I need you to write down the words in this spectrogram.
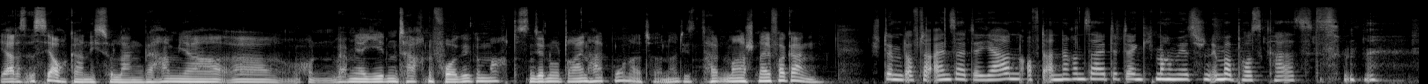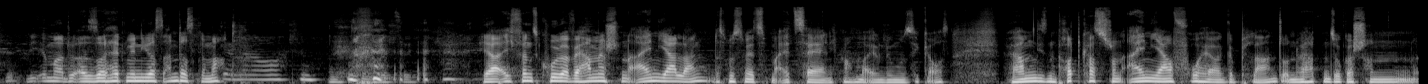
Ja, das ist ja auch gar nicht so lang. Wir haben ja, äh, wir haben ja jeden Tag eine Folge gemacht. Das sind ja nur dreieinhalb Monate. Ne? Die sind halt mal schnell vergangen. Stimmt, auf der einen Seite ja und auf der anderen Seite denke ich, machen wir jetzt schon immer Podcasts. Wie immer, du, also hätten wir nie was anderes gemacht. Genau. Ja, ich finde es cool, weil wir haben ja schon ein Jahr lang, das müssen wir jetzt mal erzählen, ich mache mal eben die Musik aus. Wir haben diesen Podcast schon ein Jahr vorher geplant und wir hatten sogar schon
